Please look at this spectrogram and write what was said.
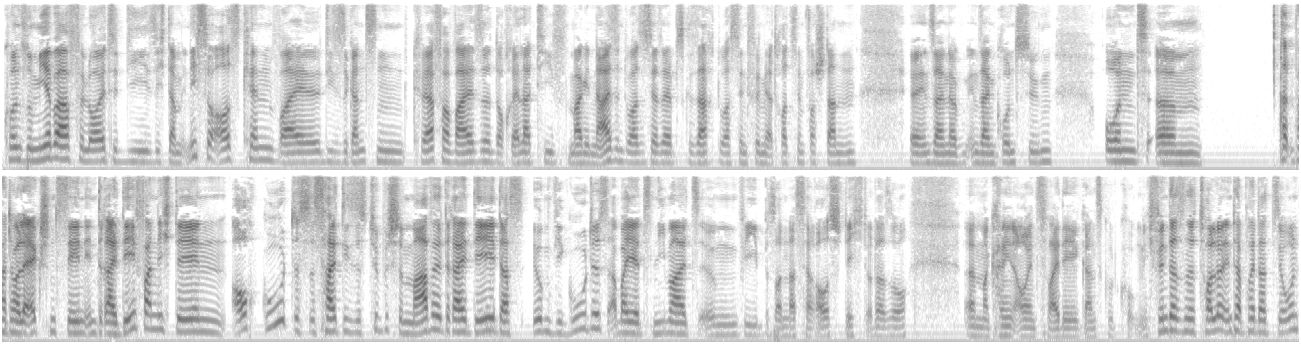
konsumierbar für Leute, die sich damit nicht so auskennen, weil diese ganzen Querverweise doch relativ marginal sind. Du hast es ja selbst gesagt, du hast den Film ja trotzdem verstanden äh, in, seiner, in seinen Grundzügen und ähm, hat ein paar tolle Action-Szenen. In 3D fand ich den auch gut. Das ist halt dieses typische Marvel 3D, das irgendwie gut ist, aber jetzt niemals irgendwie besonders heraussticht oder so. Äh, man kann ihn auch in 2D ganz gut gucken. Ich finde, das ist eine tolle Interpretation.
